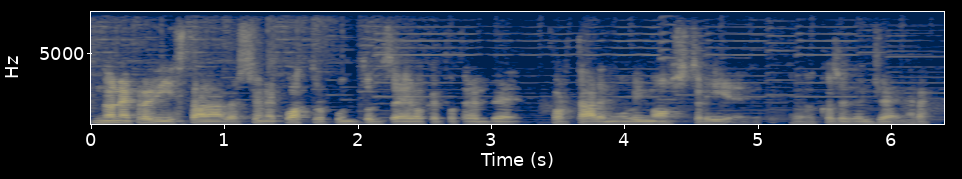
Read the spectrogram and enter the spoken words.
non è prevista una versione 4.0 che potrebbe portare nuovi mostri e uh, cose del genere.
